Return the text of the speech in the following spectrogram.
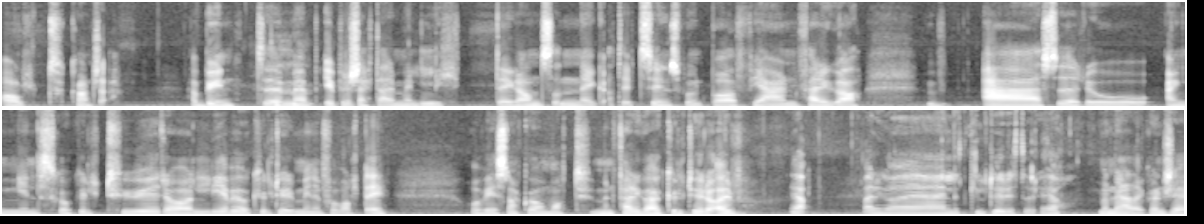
alt, kanskje. Jeg har begynt eh, med, i prosjektet her med litt grann sånn negativt synspunkt på å fjerne ferger. Jeg studerer jo engelsk og kultur, og Liv er jo kulturminneforvalter. Og vi snakker om at men ferga er kultur og arv. Berga er litt kulturhistorie, ja. Men er det kanskje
